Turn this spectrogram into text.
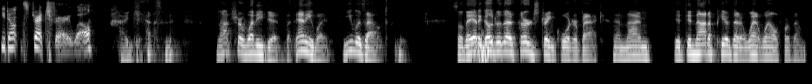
You don't stretch very well. I guess. Not sure what he did, but anyway, he was out. So they had to go to their third string quarterback, and I'm it did not appear that it went well for them.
